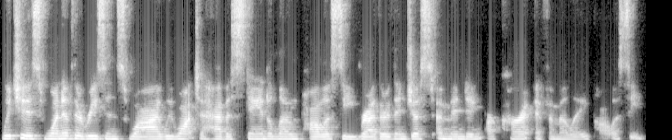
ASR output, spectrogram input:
which is one of the reasons why we want to have a standalone policy rather than just amending our current FMLA policy.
